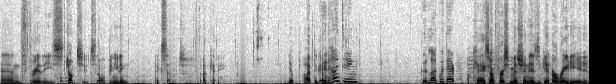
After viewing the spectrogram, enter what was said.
And three of these jumpsuits that I won't be needing. Except. Okay. Yep, I have to go. Good hunting. Good luck with that. Okay, so our first mission is to get irradiated.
